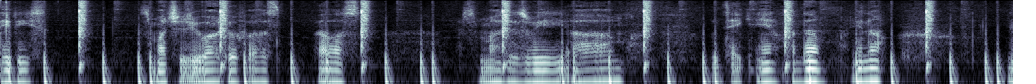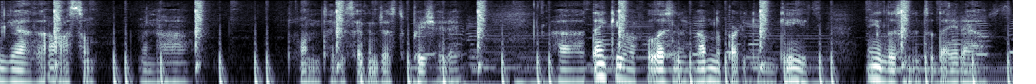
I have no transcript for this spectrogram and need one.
ladies? As much as you all do for us, fellas. As much as we um we take in for them, you know. You guys are awesome, and uh, just want to take a second just to appreciate it. Uh, thank you all for listening. I'm the Party King Keys, and you're listening to the 8 House.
